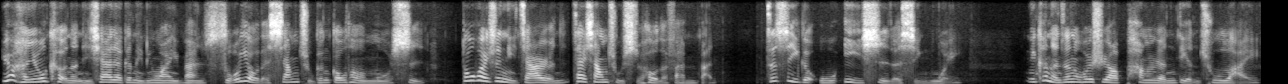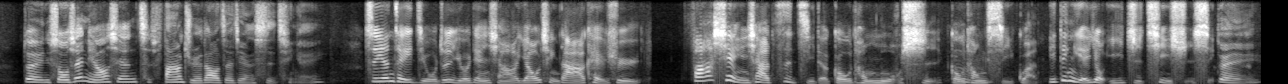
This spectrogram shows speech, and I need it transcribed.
因为很有可能你现在在跟你另外一半所有的相处跟沟通的模式，都会是你家人在相处时候的翻版，这是一个无意识的行为，你可能真的会需要旁人点出来。对，首先你要先发觉到这件事情。哎，今天这一集我就是有点想要邀请大家可以去发现一下自己的沟通模式、沟通习惯，嗯、一定也有颐指气使型，对，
